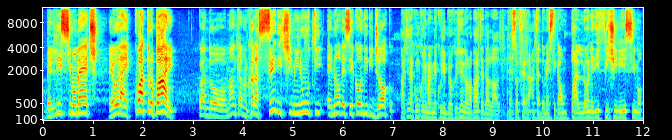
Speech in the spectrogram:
Bellissimo match e ora è 4 pari quando mancano ancora 16 minuti e 9 secondi di gioco. Partita comunque rimane in equilibrio così da una parte e dall'altra. Adesso Ferrante addomestica un pallone difficilissimo.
